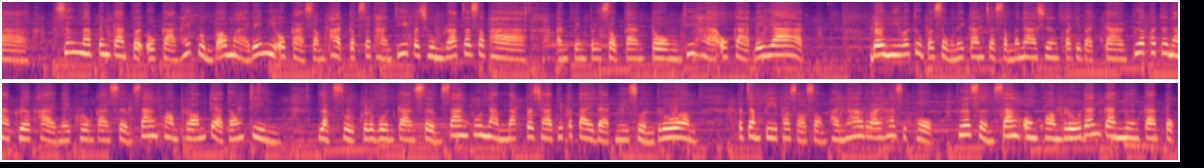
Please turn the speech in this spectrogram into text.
า ซึ่งนับเป็นการเปิดโอกาสให้กลุ่มเป้าหมายได้มีโอกาสสัมผัสกับสถานที่ประชุมรัฐสภา อันเป็นประสบการณ์ตรงที่หาโอกาสได้ยาก โดยมีวัตถุประสงค์ในการจัดสัมมนาเชิงปฏิบัติการ เพื่อพัฒนาเครือข่ายในโครงการเสริมสร้างความพร้อมแก่ท้องถิ่น หลักสูตรกระบวนการเสริมสร้างผู้นำนักประชาธิปไตยแบบมีส่วนร่วม ประจำปี พศ 2556 เพื่อเสริมสร้างองค์ความรู้ด้านการเมืองการปก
